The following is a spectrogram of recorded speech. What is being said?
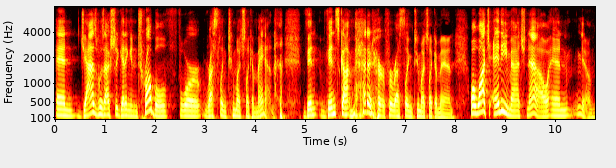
And Jazz was actually getting in trouble for wrestling too much like a man. Vin, Vince got mad at her for wrestling too much like a man. Well, watch any match now, and you know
